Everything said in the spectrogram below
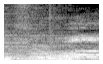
If you want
